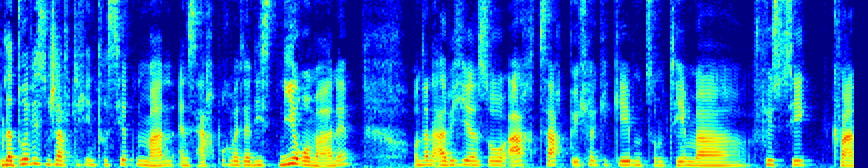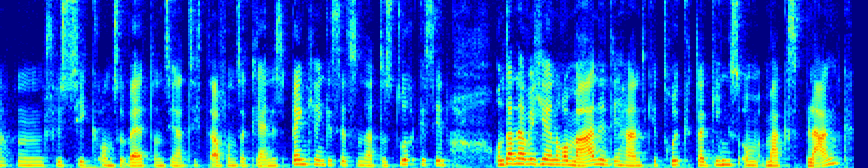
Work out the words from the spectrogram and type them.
naturwissenschaftlich interessierten Mann ein Sachbuch, weil der liest nie Romane. Und dann habe ich ihr so acht Sachbücher gegeben zum Thema Physik, Quantenphysik und so weiter. Und sie hat sich da auf unser kleines Bänkchen gesetzt und hat das durchgesehen. Und dann habe ich ihr einen Roman in die Hand gedrückt. Da ging es um Max Planck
